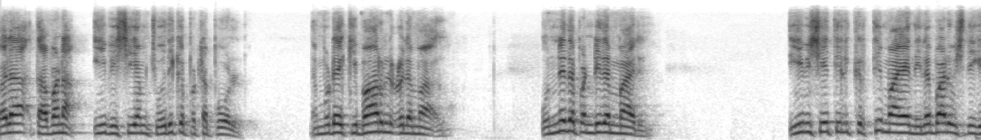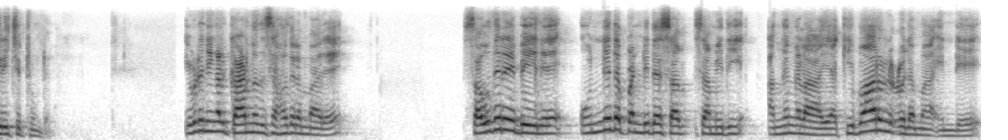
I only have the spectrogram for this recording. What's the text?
പല തവണ ഈ വിഷയം ചോദിക്കപ്പെട്ടപ്പോൾ നമ്മുടെ കിബാറുൽ ഉലമ ഉന്നത പണ്ഡിതന്മാർ ഈ വിഷയത്തിൽ കൃത്യമായ നിലപാട് വിശദീകരിച്ചിട്ടുണ്ട്. ഇവിടെ നിങ്ങൾ കാണുന്നത് സഹോദരന്മാരെ സൗദി അറേബ്യയിലെ ഉന്നത പണ്ഡിത സമിതി അംഗങ്ങളായ കിബാറുൽ ഉലമാന്റെ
